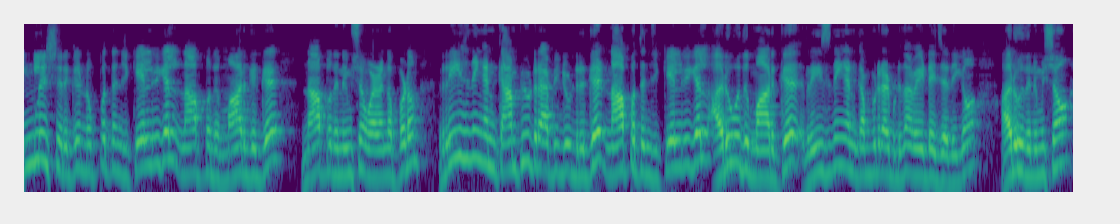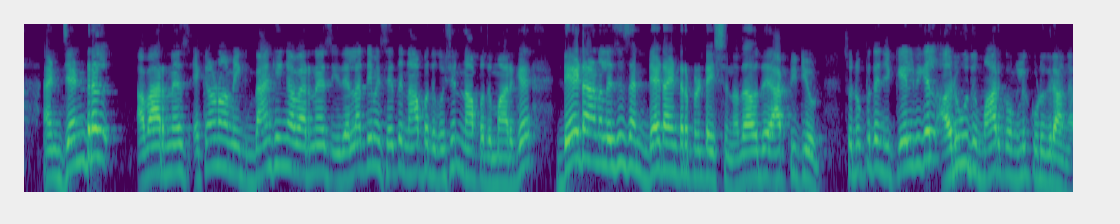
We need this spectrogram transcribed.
இங்கிலீஷ் இருக்குது முப்பத்தஞ்சு கேள்விகள் நாற்பது மார்க்குக்கு நாற்பது நிமிஷம் வழங்கப்படும். ரீசனிங் அண்ட் கம்ப்யூட்டர் ஆப்டிடியூட் இருக்குது நாற்பத்தஞ்சு கேள்விகள் அறுபது mark reasoning and computer aptitude தான் வெயிட்டேஜ் அதிகம். அறுபது நிமிஷம். And general awareness economic banking awareness இது எல்லாத்தையுமே சேர்த்து நாற்பது கொஸ்டின் நாற்பது mark data analysis and data interpretation அதாவது ஆப்டிடியூட் ஸோ முப்பத்தஞ்சு கேள்விகள் அறுபது மார்க் உங்களுக்கு கொடுக்குறாங்க.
